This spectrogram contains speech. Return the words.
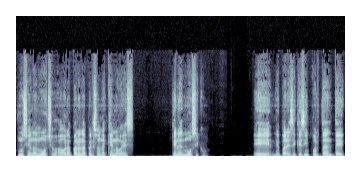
funcionan mucho. Ahora para la persona que no es, que no es músico, eh, me parece que es importante,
